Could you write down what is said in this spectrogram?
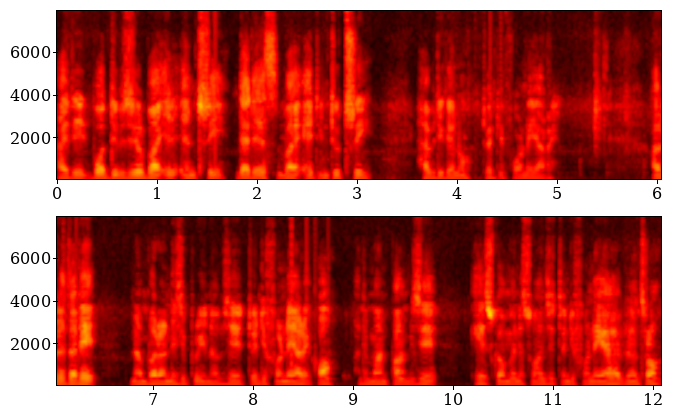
I did both divisible by 8 and 3 that is by 8 into 3 have it kano 24 na yare adi tadi number ani si prenup je 24 na yare ko adi man pam je a square minus 1 je 24 na have no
